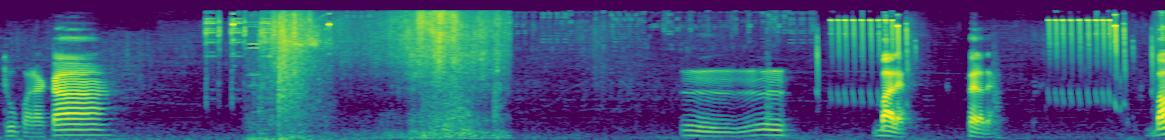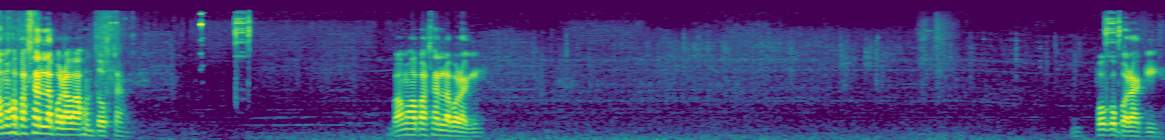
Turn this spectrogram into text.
Tú para acá. Mmm... Vale, espérate. Vamos a pasarla por abajo entonces. Vamos a pasarla por aquí. Un poco por aquí.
